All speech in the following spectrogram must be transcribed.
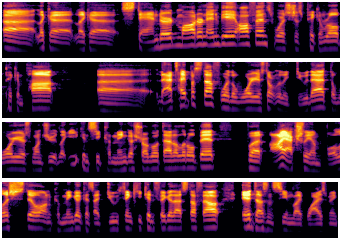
uh like a like a standard modern NBA offense where it's just pick and roll, pick and pop, uh that type of stuff where the Warriors don't really do that. The Warriors want you like you can see Kuminga struggle with that a little bit. but I actually am bullish still on Kuminga because I do think he can figure that stuff out. It doesn't seem like Wiseman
